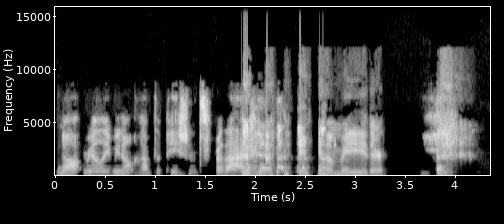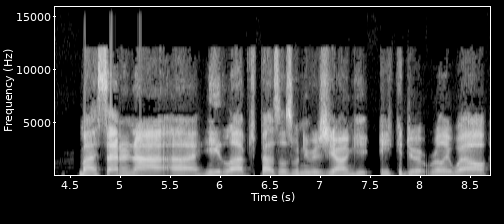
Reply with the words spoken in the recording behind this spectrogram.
Not really. We don't have the patience for that. yeah, me either. My son and I, uh, he loved puzzles when he was young. He, he could do it really well.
